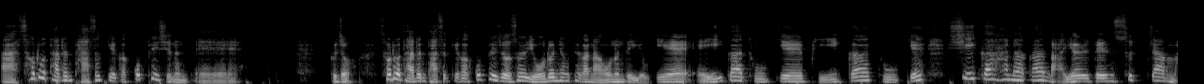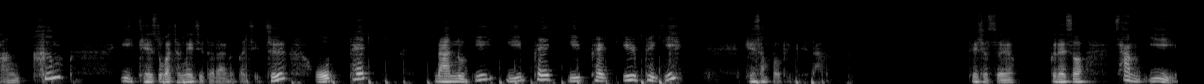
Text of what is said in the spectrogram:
아 서로 다른 다섯 개가 곱해지는데 그죠? 서로 다른 다섯 개가 곱해져서 이런 형태가 나오는데 여기에 A가 두 개, B가 두 개, C가 하나가 나열된 숫자만큼 이 개수가 정해지더라는 거지. 즉 5팩 나누기 2팩, 2팩, 1팩이 계산법입니다. 되셨어요? 그래서 3, 2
